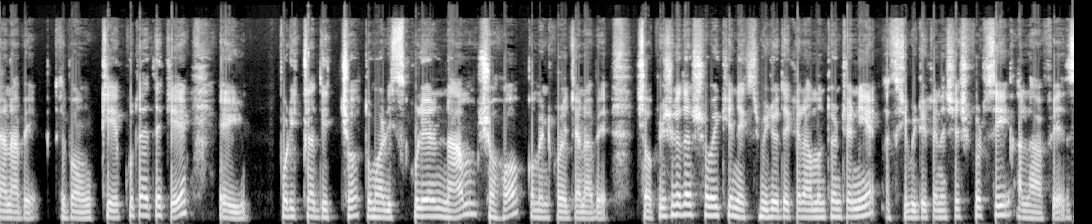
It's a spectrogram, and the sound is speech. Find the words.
জানাবে এবং কে কোথায় থেকে এই পরীক্ষা দিচ্ছ, তোমার স্কুলের নাম সহ কমেন্ট করে জানাবে। সব শিক্ষার্থীরা, সবাইকে নেক্সট ভিডিও দেখার আমন্ত্রণ জানিয়ে আজকে ভিডিও এখানে শেষ করছি। আল্লাহ হাফেজ।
